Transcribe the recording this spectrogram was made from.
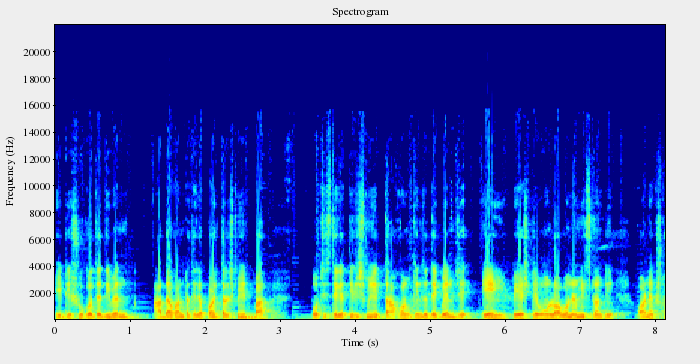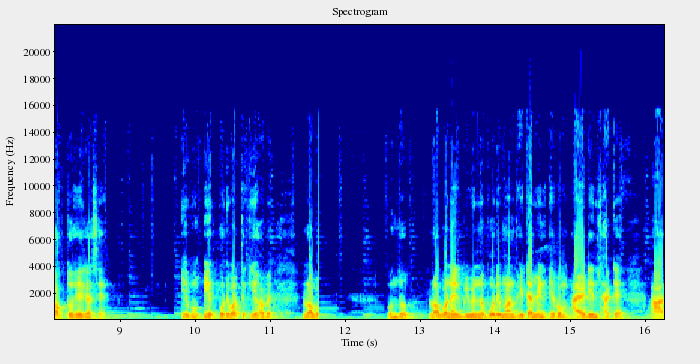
এটি শুকোতে দিবেন আধা ঘণ্টা থেকে পঁয়তাল্লিশ মিনিট বা পঁচিশ থেকে তিরিশ মিনিট। তখন কিন্তু দেখবেন যে এই পেস্ট এবং লবণের মিশ্রণটি অনেক শক্ত হয়ে গেছে। এবং এর পরিবর্তে কি হবে? লবণ বন্ধু লবণে বিভিন্ন পরিমাণ ভিটামিন এবং আয়োডিন থাকে। আর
